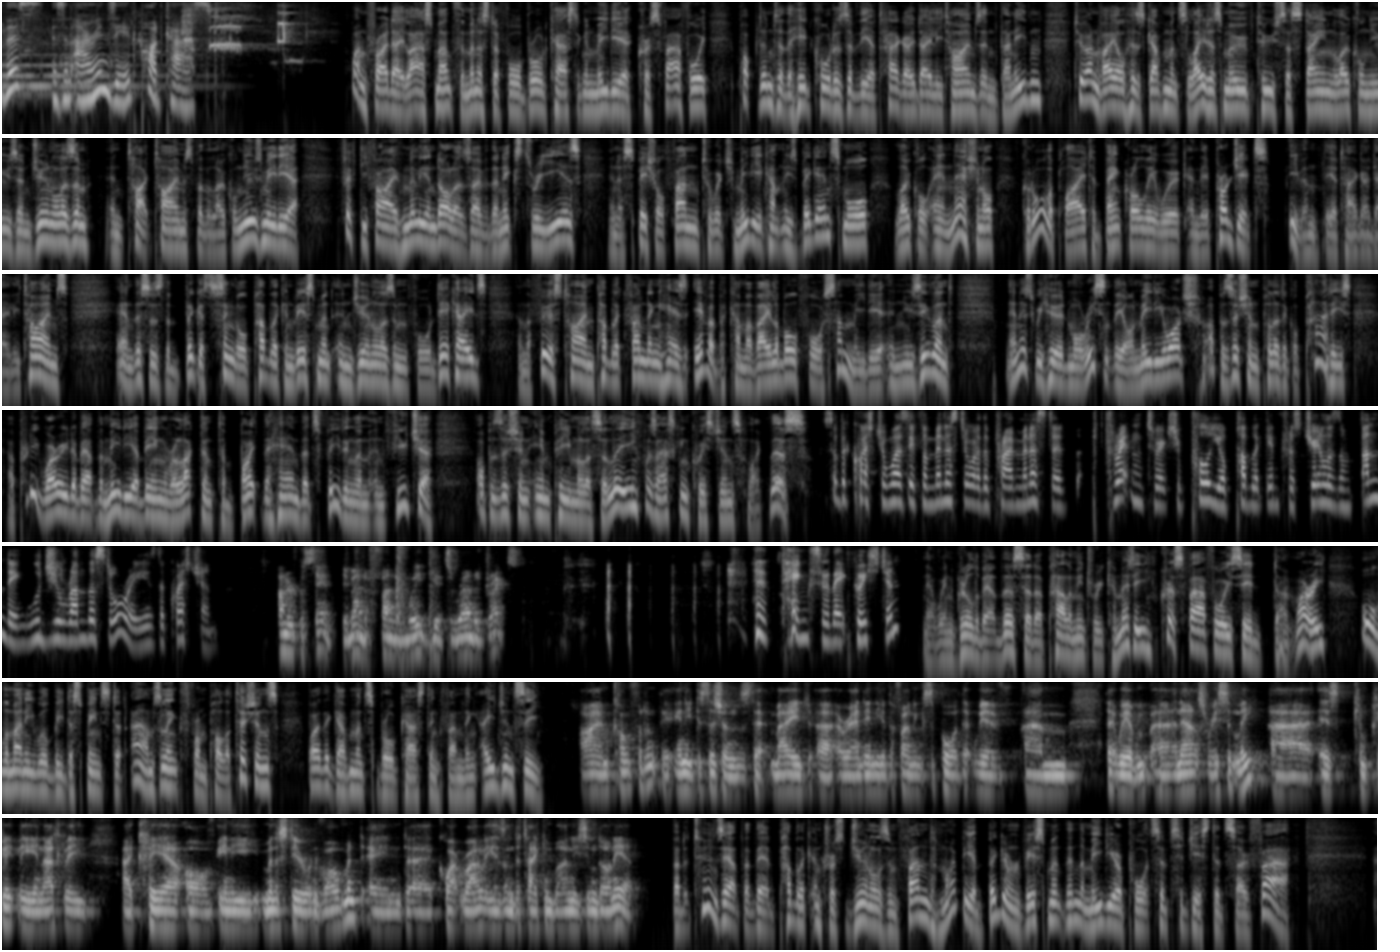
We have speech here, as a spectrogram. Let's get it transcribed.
This is an RNZ podcast. One Friday last month, the Minister for Broadcasting and Media, Chris Faafoi, popped into the headquarters of the Otago Daily Times in Dunedin to unveil his government's latest move to sustain local news and journalism in tight times for the local news media. $55 million over the next three years in a special fund to which media companies big and small, local and national, could all apply to bankroll their work and their projects even the Otago Daily Times. And this is the biggest single public investment in journalism for decades, and the first time public funding has ever become available for some media in New Zealand. And as we heard more recently on Media Watch, opposition political parties are pretty worried about the media being reluctant to bite the hand that's feeding them in future. Opposition MP Melissa Lee was asking questions like this. So the question was if a minister or the prime minister threatened to actually pull your public interest journalism funding, would you run the story? Is the question. 100%. The amount of funding we get around of drinks. Thanks for that question. Now, when grilled about this at a parliamentary committee, Chris Faafoi said, Don't worry, all the money will be dispensed at arm's length from politicians by the government's broadcasting funding agency. I am confident that any decisions that made uh, around any of the funding support that we have um, that we have uh, announced recently uh, is completely and utterly uh, clear of any ministerial involvement, and uh, quite rightly is undertaken by New Zealand On Air. But it turns out that that public interest journalism fund might be a bigger investment than the media reports have suggested so far.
